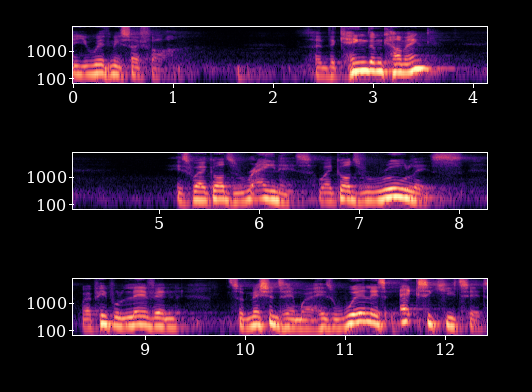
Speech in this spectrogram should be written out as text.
Are you with me so far? So, the kingdom coming is where God's reign is, where God's rule is, where people live in submission to Him, where His will is executed.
